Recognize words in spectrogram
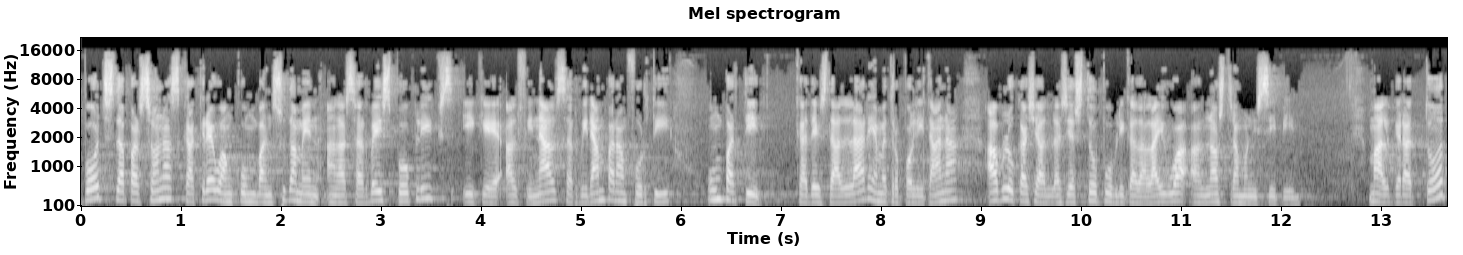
Vots de persones que creuen convençudament en els serveis públics i que al final serviran per enfortir un partit que des de l'àrea metropolitana ha bloquejat la gestió pública de l'aigua al nostre municipi. Malgrat tot,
